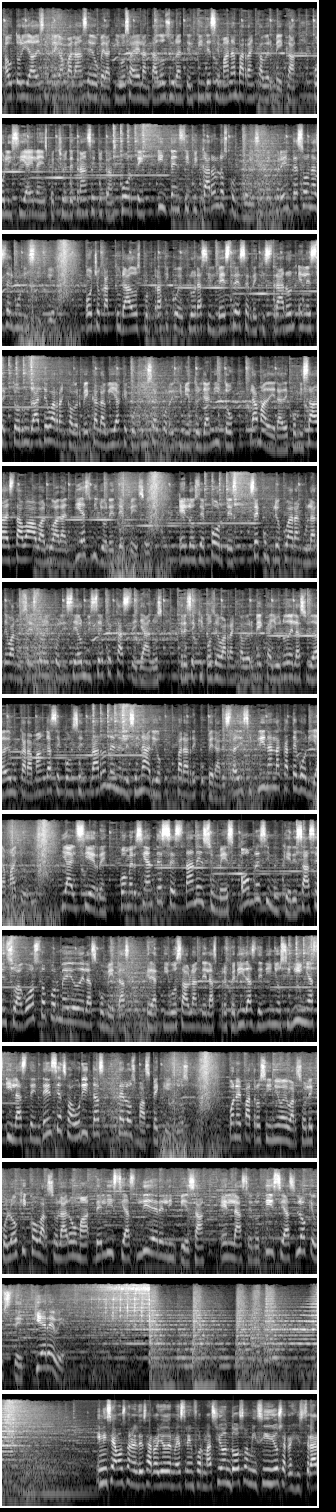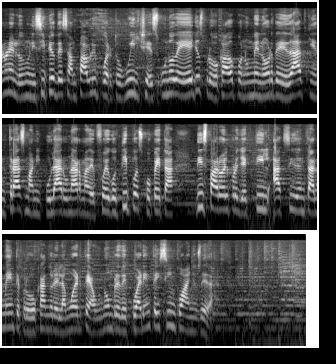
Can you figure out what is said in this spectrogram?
Autoridades entregan balance de operativos adelantados durante el fin de semana en Barranca Bermeja. Policía y la Inspección de Tránsito y Transporte intensificaron los controles en diferentes zonas del municipio. Ocho capturados por tráfico de flora silvestre se registraron en el sector rural de Barranca Bermeja, la vía que conduce al corregimiento Llanito. La madera decomisada estaba avaluada en 10 millones de pesos. En los deportes se cumplió cuadrangular de baloncesto en el Coliseo Luis F. Castellanos. Tres equipos de Barranca Bermeja y uno de la ciudad de Bucaramanga se concentraron en el escenario para recuperar esta disciplina en la categoría mayores. Y al cierre, comerciantes están en su mes, hombres y mujeres hacen su agosto por medio de las cometas. Creativos hablan de las preferidas de niños y niñas y las tendencias favoritas de los más pequeños con el patrocinio de Barsol Ecológico, Barsol Aroma, Delicias, líder en limpieza. Enlace Noticias, lo que usted quiere ver. Iniciamos con el desarrollo de nuestra información. Dos homicidios se registraron en los municipios de San Pablo y Puerto Wilches, uno de ellos provocado por un menor de edad quien tras manipular un arma de fuego tipo escopeta disparó el proyectil accidentalmente provocándole la muerte a un hombre de 45 años de edad.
